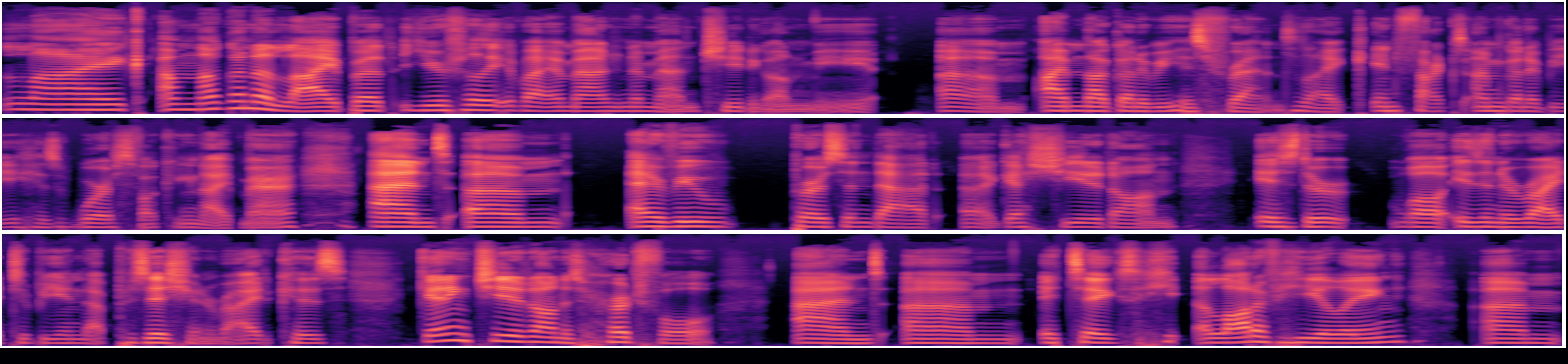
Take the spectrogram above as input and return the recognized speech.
Like, I'm not gonna lie, but usually if I imagine a man cheating on me, um, I'm not gonna be his friend. Like, in fact, I'm gonna be his worst fucking nightmare. And um, every person that uh, gets cheated on is the well isn't the right to be in that position, right? Because getting cheated on is hurtful, and um, it takes he- a lot of healing. Um,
